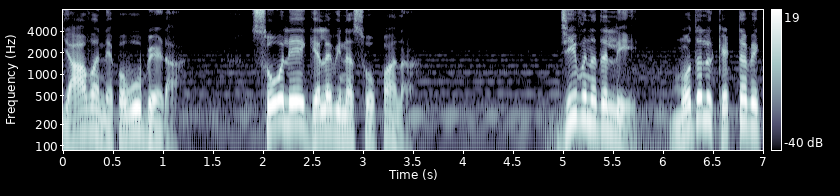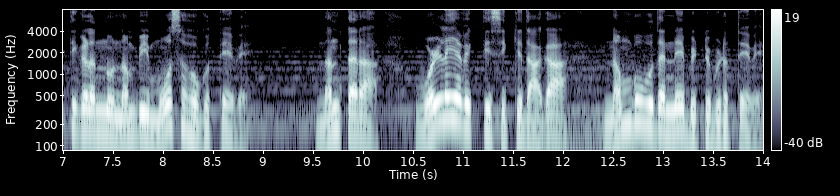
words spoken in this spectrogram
ಯಾವ ನೆಪವೂ ಬೇಡ, ಸೋಲೇ ಗೆಲವಿನ ಸೋಪಾನ. ಜೀವನದಲ್ಲಿ ಮೊದಲು ಕೆಟ್ಟ ವ್ಯಕ್ತಿಗಳನ್ನು ನಂಬಿ ಮೋಸ ಹೋಗುತ್ತೇವೆ, ನಂತರ ಒಳ್ಳೆಯ ವ್ಯಕ್ತಿ ಸಿಕ್ಕಿದಾಗ ನಂಬುವುದನ್ನೇ ಬಿಟ್ಟುಬಿಡುತ್ತೇವೆ.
